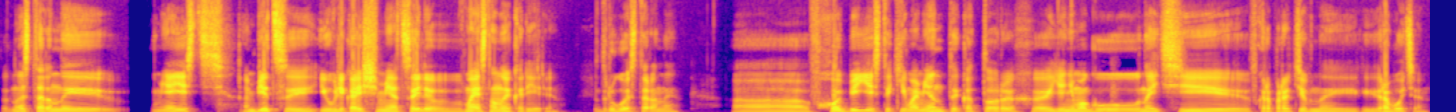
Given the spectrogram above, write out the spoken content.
С одной стороны, у меня есть амбиции и увлекающие меня цели в моей основной карьере. С другой стороны, а, в хобби есть такие моменты, которых я не могу найти в корпоративной работе.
